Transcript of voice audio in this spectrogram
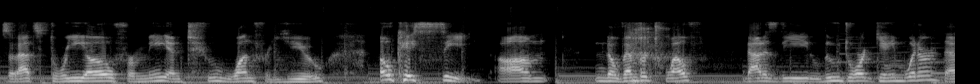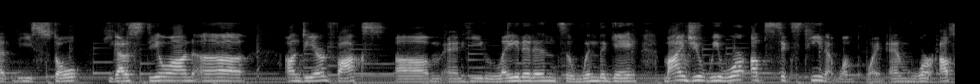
So that's 3-0 for me and 2-1 for you. OKC, um, November 12th. That is the Lu Dort game winner that he stole. He got a steal on uh on De'Aaron Fox, um, and he laid it in to win the game. Mind you, we were up 16 at one point, and we're up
